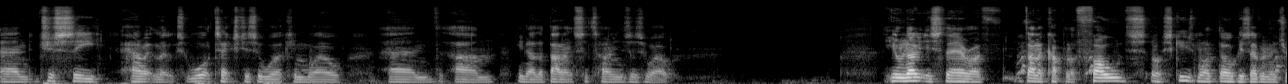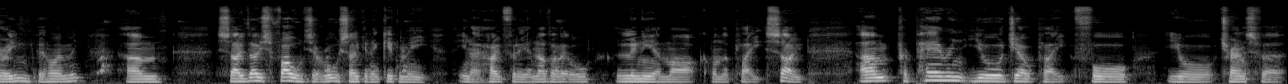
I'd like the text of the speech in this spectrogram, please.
and just see how it looks what textures are working well and um, you know the balance of tones as well You'll notice there I've done a couple of folds. Oh, excuse my dog is having a dream behind me. Um, so those folds are also going to give me, you know, hopefully another little linear mark on the plate. So um, preparing your gel plate for your transfer,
